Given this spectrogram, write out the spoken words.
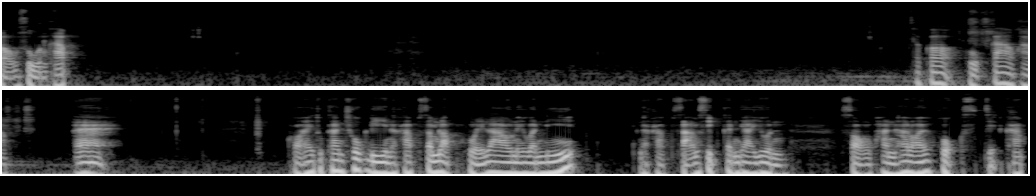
สองศูนย์ครับ แล้วก็ 69 ครับอ่าขอให้ทุกท่านโชคดีนะครับสำหรับหวยลาวในวันนี้นะครับ 30 กันยายน 2567 ครับ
